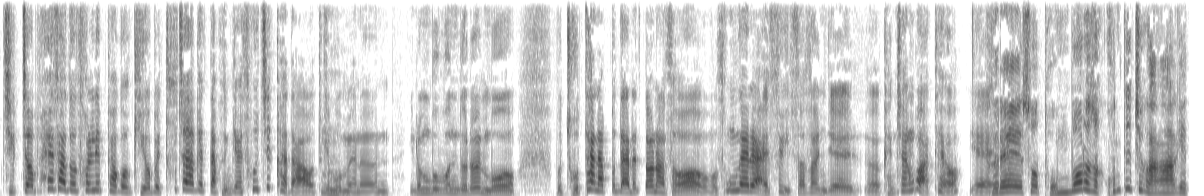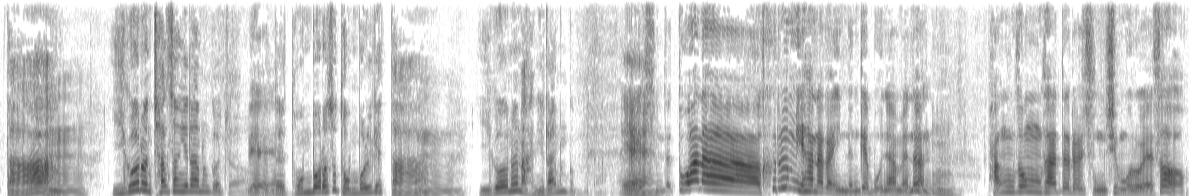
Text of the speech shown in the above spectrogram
직접 회사도 설립하고 기업에 투자하겠다 굉장히 솔직하다 음. 어떻게 보면은 이런 부분들은 뭐, 뭐 좋다 나쁘다를 떠나서 뭐 속내를 알 수 있어서 이제 어, 괜찮은 것 같아요. 예. 그래서 돈 벌어서 콘텐츠 강화하겠다. 음, 이거는 찬성이라는 거죠. 예. 근데 돈 벌어서 돈 벌겠다. 음. 이거는 아니라는 겁니다. 예. 알겠습니다. 또 하나 흐름이 하나가 있는 게 뭐냐면은 음. 방송사들을 중심으로 해서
